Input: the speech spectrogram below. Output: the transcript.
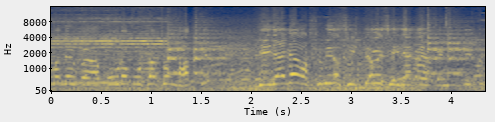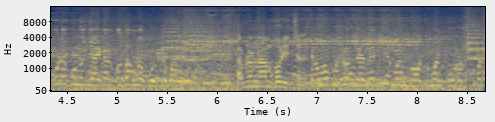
আমাদের পৌর প্রশাসন ভাবছে। যে জায়গায় অসুবিধা সৃষ্টি হবে সেই জায়গায় হবে। নির্দিষ্ট করে কোনো জায়গার কথা আমরা বলতে পারব আপনার নাম পরিচয়? শ্যামাপ্রসাদ ব্যানার্জি আমার বর্ধমান পৌরসভার।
